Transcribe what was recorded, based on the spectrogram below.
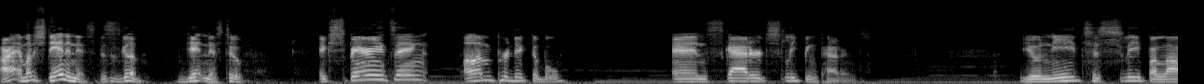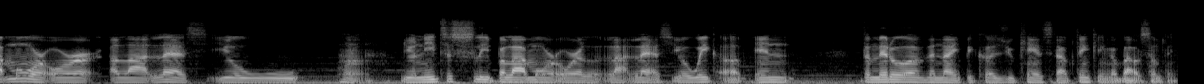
All right, I'm understanding this. This is good. I'm getting this too. Experiencing unpredictable and scattered sleeping patterns. You'll need to sleep a lot more or a lot less. You'll huh, you'll need to sleep a lot more or a lot less. You'll wake up in the middle of the night because you can't stop thinking about something.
